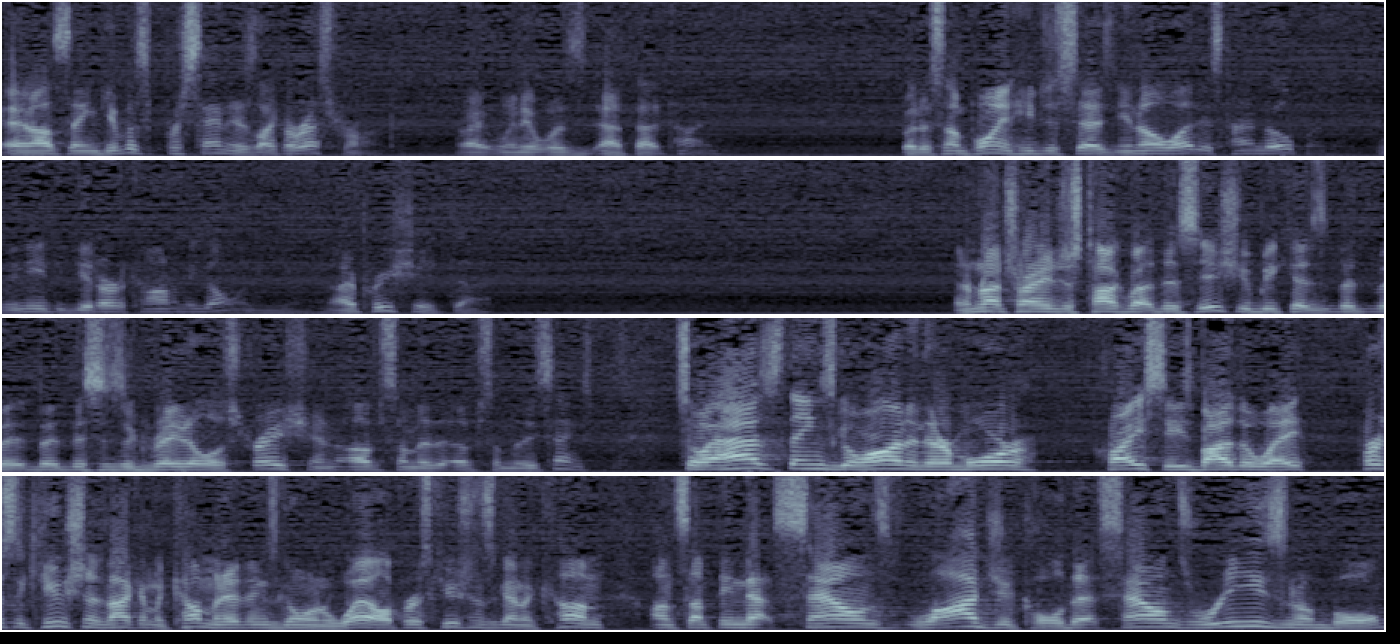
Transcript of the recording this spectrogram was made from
and I was saying, give us a percentage like a restaurant, right, when it was at that time. But at some point, he just says, you know what, it's time to open. We need to get our economy going. And I appreciate that. And I'm not trying to just talk about this issue because, but, but, but this is a great illustration of some of, the, of some of these things. So as things go on and there are more crises, by the way, persecution is not going to come when everything's going well. Persecution is going to come on something that sounds logical, that sounds reasonable,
